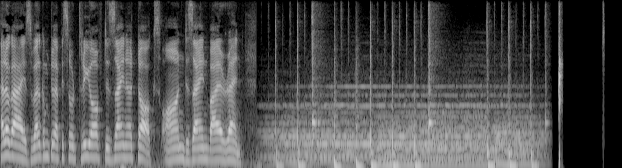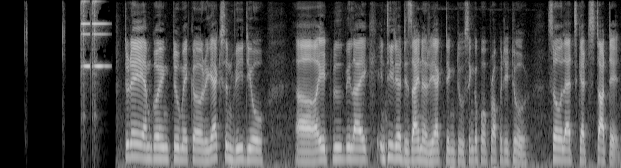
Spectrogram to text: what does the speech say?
Hello guys, welcome to episode 3 of Designer Talks on Design Buy Rent. Today I'm going to make a reaction video. Uh, it will be like interior designer reacting to Singapore property tour. So let's get started.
